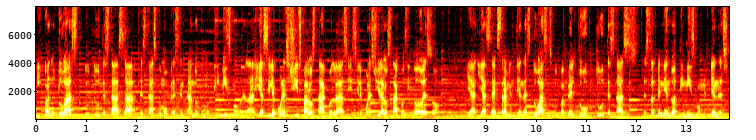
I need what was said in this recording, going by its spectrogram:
y cuando tú vas, tú, tú te, estás, ah, te estás como presentando como ti mismo, ¿verdad? Y así le pones chispa a los tacos, ¿verdad? Y si le pones chile a los tacos y todo eso, ya, ya es extra, ¿me entiendes? Tú haces tu papel, tú, tú te, estás, te estás vendiendo a ti mismo, ¿me entiendes?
